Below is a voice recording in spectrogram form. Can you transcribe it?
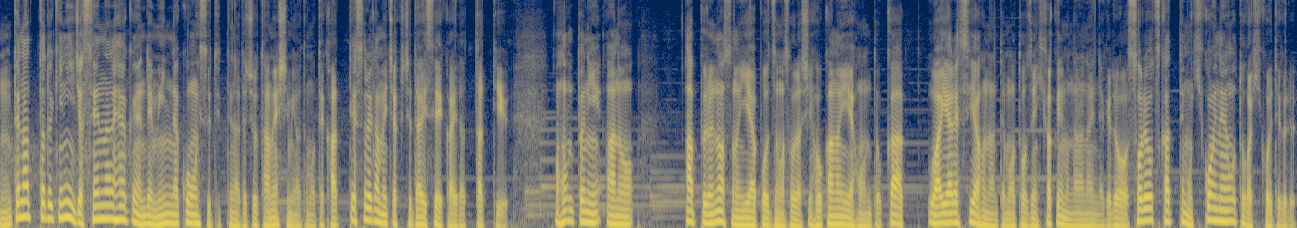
うん、ってなった時に、じゃあ1700円でみんな高音質って言ってんだったらちょっと試してみようと思って買って、それがめちゃくちゃ大正解だったっていう。まあ、本当にあの、アップルのそのイヤーポッズもそうだし、他のイヤホンとか、ワイヤレスイヤホンなんてもう当然比較にもならないんだけど、それを使っても聞こえない音が聞こえてくる。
